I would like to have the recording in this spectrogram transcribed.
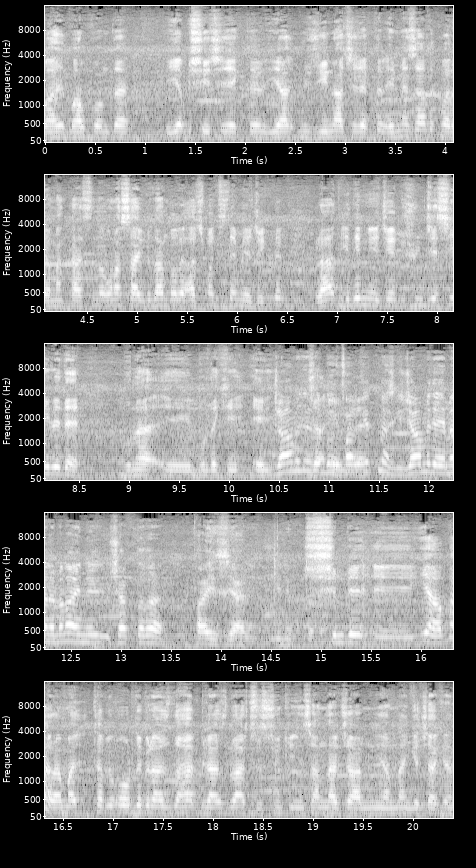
ba- balkonda ya bir şey içecektir ya müziğini açacaktır. E mezarlık var hemen karşısında ona saygıdan dolayı açmak istemeyecektir. Rahat edemeyeceği düşüncesiyle de buna e, buradaki ev, Camide de ca- fark evlere- etmez ki. Camide hemen hemen aynı şartlara faiz yani. Yine. Şimdi e, ya var ama tabii orada biraz daha biraz larçız. Çünkü insanlar caminin yanından geçerken,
